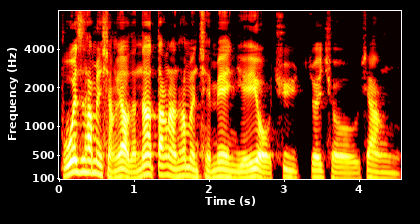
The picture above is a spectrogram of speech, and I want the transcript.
不会是他们想要的。那当然，他们前面也有去追求像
